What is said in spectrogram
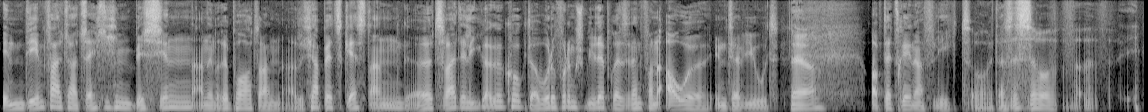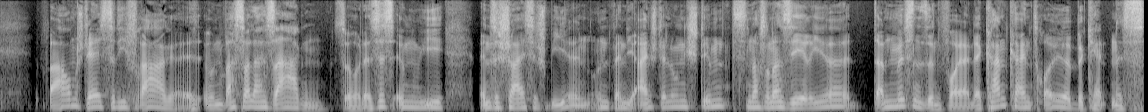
in dem Fall tatsächlich ein bisschen an den Reportern. Also ich habe jetzt gestern äh, zweite Liga geguckt, da wurde vor dem Spiel der Präsident von Aue interviewt, Ja. ob der Trainer fliegt. So, das ist so. Warum stellst du die Frage? Und was soll er sagen? So, das ist irgendwie, wenn sie scheiße spielen und wenn die Einstellung nicht stimmt nach so einer Serie, dann müssen sie ihn feuern. Der kann kein Treuebekenntnis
